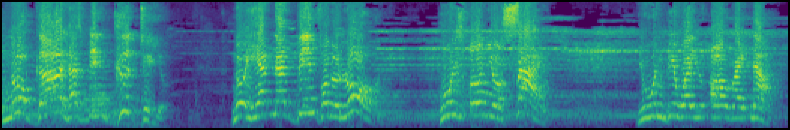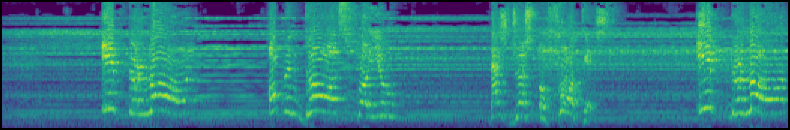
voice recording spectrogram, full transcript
know God has been good to you? No, he had not been for the Lord who is on your side. You wouldn't be where you are right now. If the Lord opened doors for you, that's just a foretaste. If the Lord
